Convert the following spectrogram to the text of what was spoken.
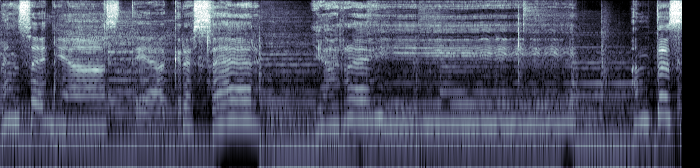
Me enseñaste a crecer y a reír. Antes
